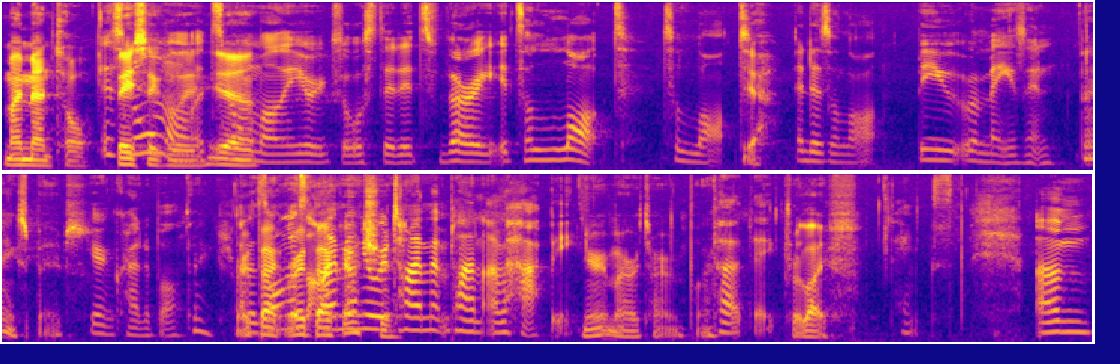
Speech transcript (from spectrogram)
my mental It's basically. normal. It's yeah. normal that you're exhausted. It's very. It's a lot. It's a lot. Yeah. It is a lot. But you're amazing. Thanks, babes. You're incredible. Thanks. Right as back long right as back I'm in your you. retirement plan, I'm happy. You're in my retirement plan Perfect. for life. Thanks. Um.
